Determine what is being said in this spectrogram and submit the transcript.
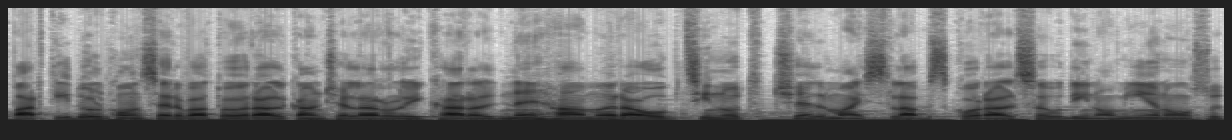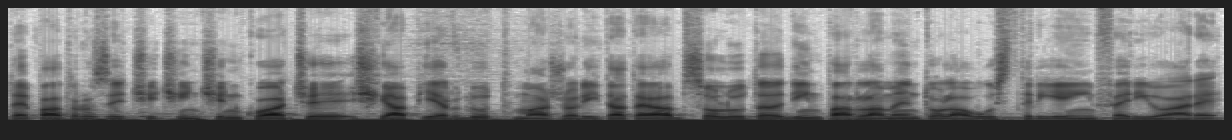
Partidul conservator al cancelarului Karl Nehammer a obținut cel mai slab scor al său din 1945 încoace și a pierdut majoritatea absolută din Parlamentul Austriei inferioare.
